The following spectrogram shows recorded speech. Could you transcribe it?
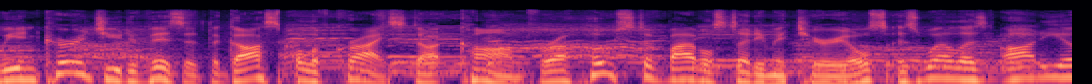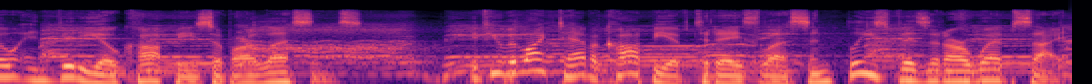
We encourage you to visit thegospelofchrist.com for a host of Bible study materials as well as audio and video copies of our lessons. If you would like to have a copy of today's lesson, please visit our website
